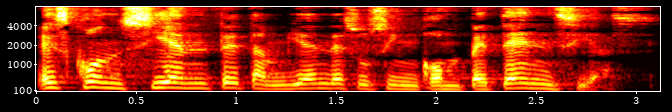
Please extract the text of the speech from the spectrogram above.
es consciente también de sus incompetencias.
